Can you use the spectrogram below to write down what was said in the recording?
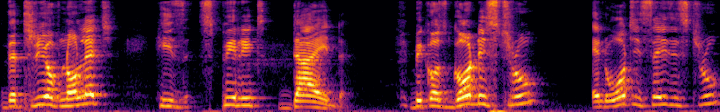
the tree of knowledge, his spirit died. Because God is true and what he says is true,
